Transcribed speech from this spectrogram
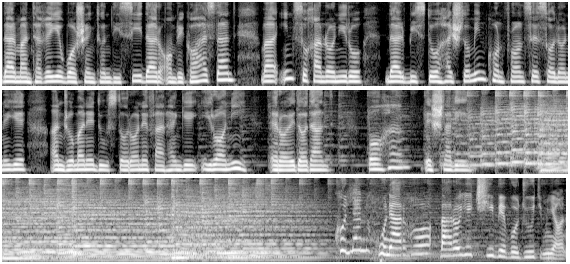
در منطقه واشنگتن دی سی در آمریکا هستند و این سخنرانی رو در 28 مین کنفرانس سالانه انجمن دوستداران فرهنگ ایرانی ارائه دادند. با هم بشنویم. هنرها برای چی به وجود میان؟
